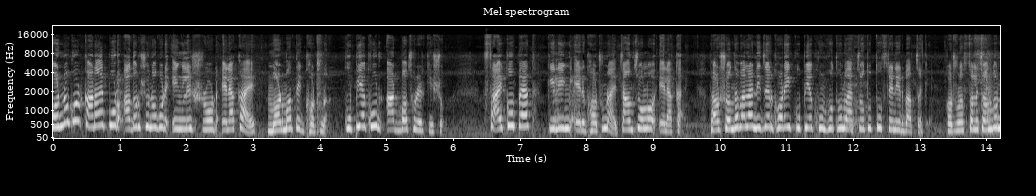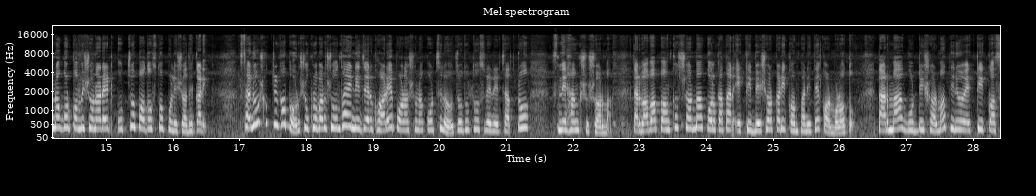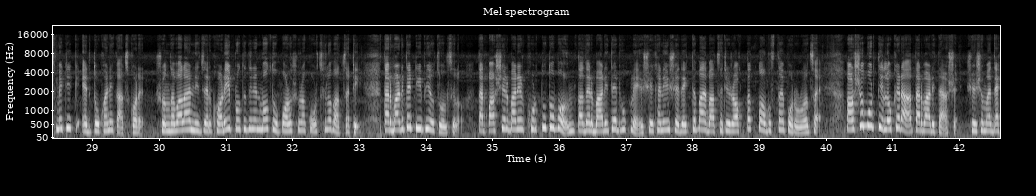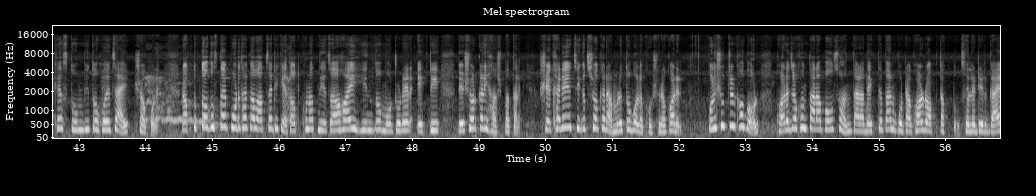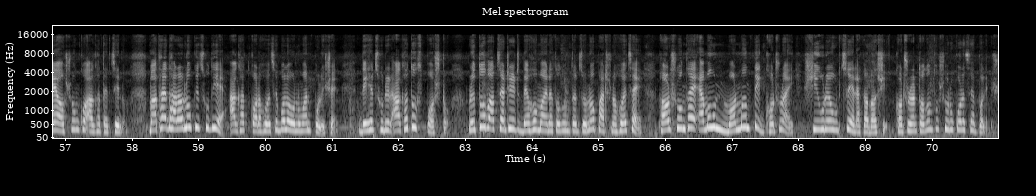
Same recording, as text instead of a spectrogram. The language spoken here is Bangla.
কর্ণগড়, কানাইপুর, আদর্শনগর ইংলিশ রোড এলাকায় মর্মান্তিক ঘটনা। কুপিয়া খুন আট বছরের কৃষক। সাইকোপ্যাথ কিলিং এর ঘটনায় চাঞ্চল্য এলাকায়। ধর সন্ধ্যাবেলা নিজের ঘরেই কুপিয়া খুন হতে হলো এক চতুর্থ শ্রেণির বাচ্চাকে। ঘটনাস্থলে চন্দননগর কমিশনারেট উচ্চ পদস্থ পুলিশ আধিকারিক। স্থানীয় সূত্রে খবর, শুক্রবার সন্ধ্যায় নিজের ঘরে পড়াশোনা করছিল চতুর্থ শ্রেণির ছাত্র স্নেহাংশু শর্মা। তার বাবা পঙ্কজ শর্মা কলকাতার একটি বেসরকারি কোম্পানিতে কর্মরত। তার মা গুড্ডি শর্মা তিনিও একটি কসমেটিক এর দোকানে কাজ করেন। সন্ধ্যাবেলা নিজের ঘরেই প্রতিদিনের মতো পড়াশোনা করছিল বাচ্চাটি। তার বাড়িতে টিভিও চলছিল। তার পাশের বাড়ির খুর্তুতো বোন তাদের বাড়িতে ঢুকলে সেখানেই সে দেখতে পায় বাচ্চাটি রক্তাক্ত অবস্থায় পড়ে রয়েছে। পার্শ্ববর্তী লোকেরা তার বাড়িতে আসে। সেই সময় দেখে স্তম্ভিত হয়ে যায় সকলে। রক্তাক্ত অবস্থায় পড়ে থাকা বাচ্চাটিকে তৎক্ষণাৎ নিয়ে যাওয়া হয় হিন্দু মোটরের একটি বেসরকারি হাসপাতালে। সেখানে চিকিৎসকেরা মৃত বলে ঘোষণা করেন। পুলিশ সূত্রের খবর, ঘরে যখন তারা পৌঁছান, তারা দেখতে পান গোটা ঘর রক্তাক্ত। ছেলেটির গায়ে অসংখ্য আঘাতের চিহ্ন। মাথায় ধারালো কিছু দিয়ে আঘাত করা হয়েছে বলে অনুমান পুলিশের। দেহে ছুরির আঘাতও স্পষ্ট। মৃত বাচ্চাটির দেহ ময়না তদন্তের জন্য পাঠানো হয়েছে। ভর সন্ধ্যায় এমন মর্মান্তিক ঘটনায় শিউরে উঠছে এলাকাবাসী। ঘটনার তদন্ত শুরু করেছে পুলিশ।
